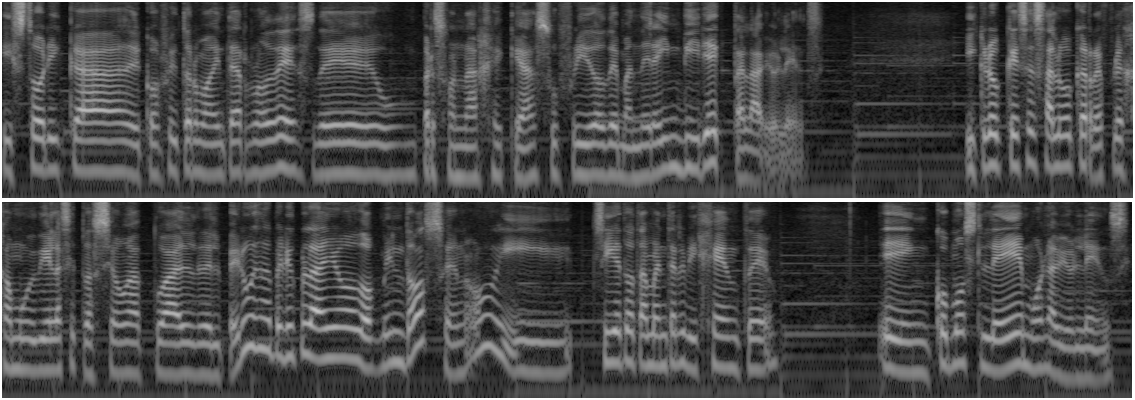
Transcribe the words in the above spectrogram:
histórica del conflicto armado interno desde un personaje que ha sufrido de manera indirecta la violencia. Y creo que eso es algo que refleja muy bien la situación actual del Perú. Es una película del año 2012, ¿no? Y sigue totalmente vigente en cómo leemos la violencia.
